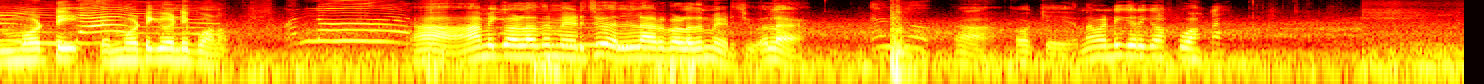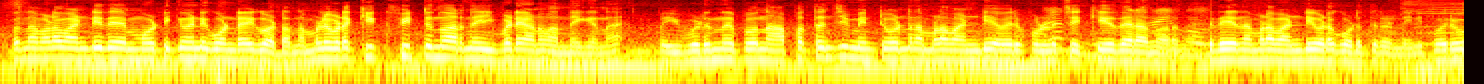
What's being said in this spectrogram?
M O T M O ടിക്ക് വേണ്ടി പോകണം ആ ആമിക്കുള്ളതും മേടിച്ചു എല്ലാവർക്കും ഉള്ളതും മേടിച്ചു അല്ലേ? ആ ഓക്കെ. എന്നാൽ വണ്ടി കയറിക്കാം പോവാം. ഇപ്പം നമ്മുടെ വണ്ടി ഇത് എമ്മോട്ടിക്ക് വേണ്ടി കൊണ്ടുപോയിക്കോട്ടെ. നമ്മളിവിടെ ക്വിക്ക് ഫിറ്റ് എന്ന് പറഞ്ഞാൽ ഇവിടെയാണ് വന്നിരിക്കുന്നത് അപ്പോൾ ഇവിടുന്ന് ഇപ്പോൾ നാൽപ്പത്തഞ്ച് മിനിറ്റ് കൊണ്ട് നമ്മളെ വണ്ടി അവർ ഫുള്ള് ചെക്ക് ചെയ്ത് തരാമെന്ന് പറഞ്ഞു. ഇതേ നമ്മുടെ വണ്ടി ഇവിടെ കൊടുത്തിട്ടുണ്ട്. ഇനിയിപ്പോൾ ഒരു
